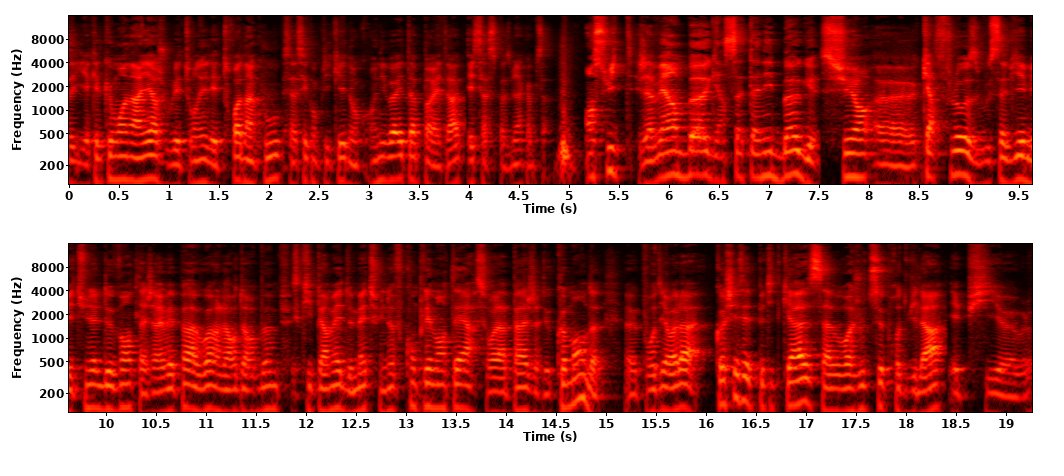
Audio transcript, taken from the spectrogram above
il y a quelques mois en arrière, je voulais tourner les trois d'un coup. C'est assez compliqué, donc on y va étape par étape et ça se passe bien comme ça. Ensuite, j'avais un bug, un satané bug sur euh, Cardflows. Vous saviez, mes tunnels de vente, là, j'arrivais pas à avoir l'order bump, ce qui permet de mettre une offre complémentaire sur la page de commande euh, pour dire voilà, cochez cette petite case, ça vous rajoute ce produit-là. Et puis voilà,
